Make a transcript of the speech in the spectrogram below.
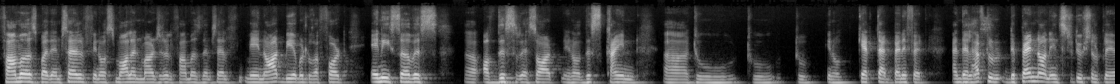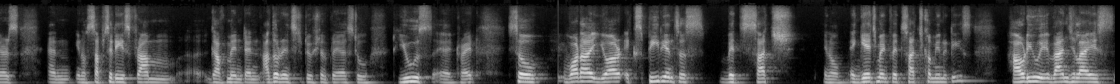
farmers by themselves you know small and marginal farmers themselves may not be able to afford any service uh, of this resort you know this kind uh, to to to you know get that benefit. And they'll have to depend on institutional players and you know subsidies from uh, government and other institutional players to, to use it right? So what are your experiences with such you know engagement with such communities how do you evangelize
